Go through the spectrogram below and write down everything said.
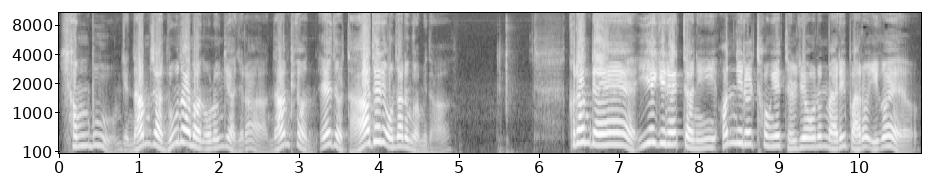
형부, 이제 남자 누나만 오는 게 아니라 남편, 애들 다 데려온다는 겁니다. 그런데 이 얘기를 했더니 언니를 통해 들려오는 말이 바로 이거예요.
